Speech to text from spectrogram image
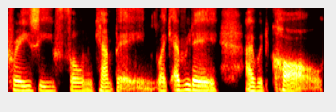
crazy phone campaign. Like every day, I would call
